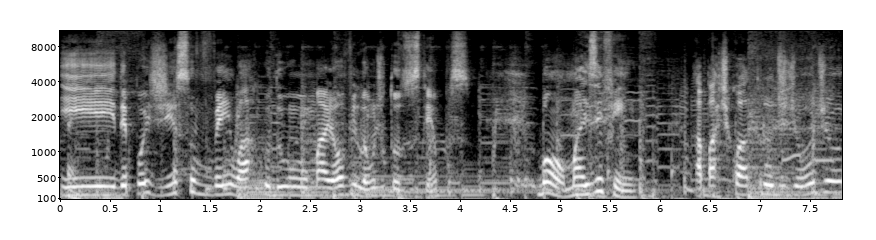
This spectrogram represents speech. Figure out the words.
E depois disso vem o arco do maior vilão de todos os tempos. Bom, mas enfim. A parte 4 de Jojo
